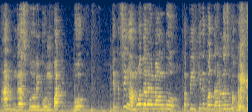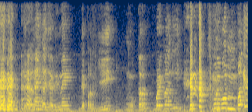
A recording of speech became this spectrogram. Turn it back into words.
ah nggak sepuluh ribu empat bu, kita sih nggak modal emang bu, tapi kita buat dalus bu, neng nggak jadi neng, dia pergi muter balik lagi, sepuluh ribu empat ya,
